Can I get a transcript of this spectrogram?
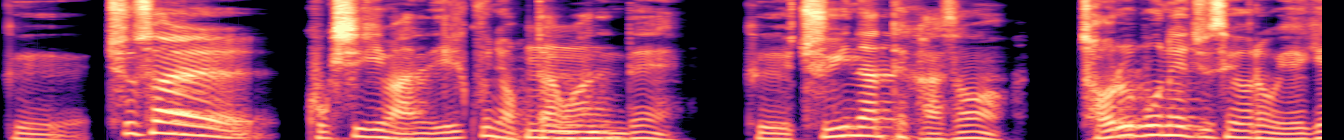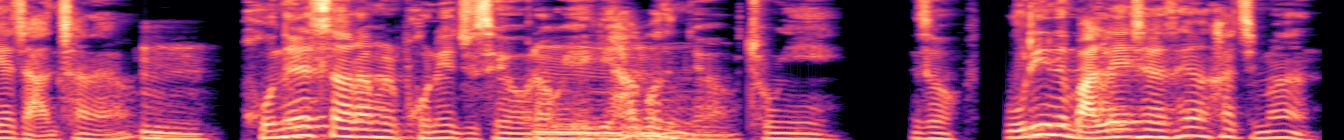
그 추수할 곡식이 많은데 일꾼이 없다고 음. 하는데 그 주인한테 가서 저를 보내주세요라고 얘기하지 않잖아요. 음. 보낼 사람을 보내주세요라고 음. 얘기하거든요. 종이. 그래서 우리는 말레이시아 생각하지만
